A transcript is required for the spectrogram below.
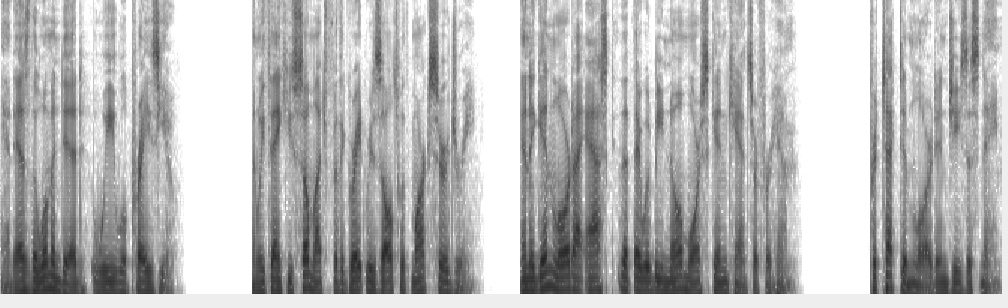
And as the woman did, we will praise you. And we thank you so much for the great results with Mark's surgery. And again, Lord, I ask that there would be no more skin cancer for him. Protect him, Lord, in Jesus' name.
